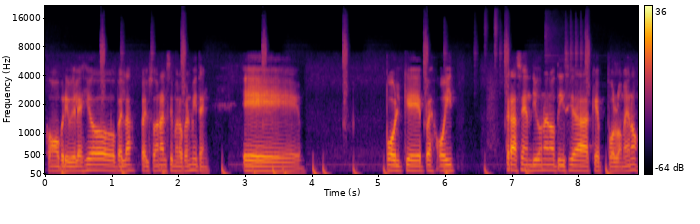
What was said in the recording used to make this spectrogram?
como privilegio, ¿verdad? Personal, si me lo permiten. Eh, porque pues hoy trascendió una noticia que por lo menos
